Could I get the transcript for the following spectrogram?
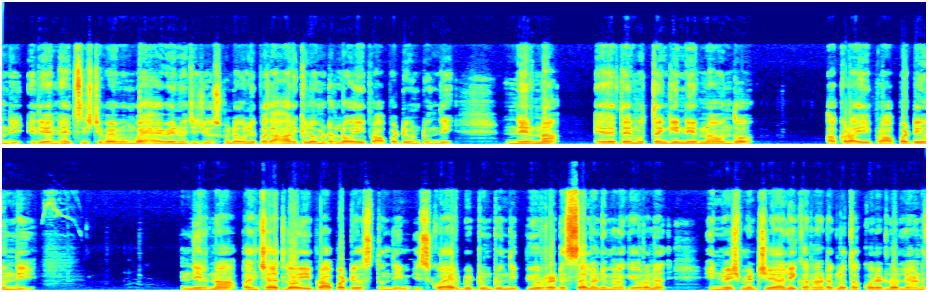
ఉంది. ఇది NH sixty five Mumbai highway నుంచి చూసుకుంటే ఓన్లీ పదహారు కిలోమీటర్లో ఈ ప్రాపర్టీ ఉంటుంది. నిర్నా ఏదైతే ముత్తంగి నిర్నా ఉందో అక్కడ ఈ ప్రాపర్టీ ఉంది. నిర్నా పంచాయత్లో ఈ ప్రాపర్టీ వస్తుంది. స్క్వేర్ బిట్ ఉంటుంది. ప్యూర్ రెడెస్సల్ అండి మనకు ఎవరైనా ఇన్వెస్ట్మెంట్ చేయాలి కర్ణాటకలో తక్కువ రేట్లో ల్యాండ్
